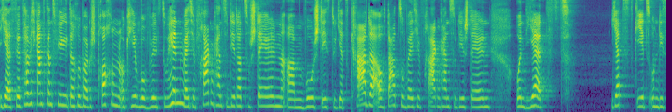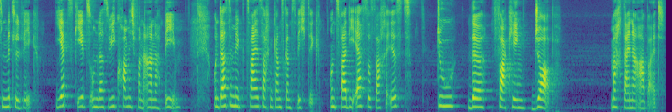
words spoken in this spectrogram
Yes, jetzt habe ich ganz, ganz viel darüber gesprochen. Okay, wo willst du hin? Welche Fragen kannst du dir dazu stellen? Ähm, wo stehst du jetzt gerade? Auch dazu, welche Fragen kannst du dir stellen? Und jetzt Jetzt geht es um diesen Mittelweg. Jetzt geht es um das, wie komme ich von A nach B. Und da sind mir zwei Sachen ganz, ganz wichtig. Und zwar die erste Sache ist, do the fucking job. Mach deine Arbeit.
